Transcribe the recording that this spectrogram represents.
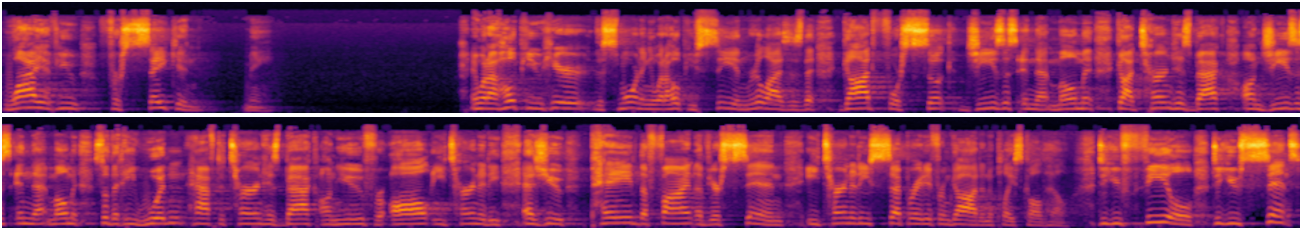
why have you forsaken me? And what I hope you hear this morning and what I hope you see and realize is that God forsook Jesus in that moment. God turned his back on Jesus in that moment so that he wouldn't have to turn his back on you for all eternity as you paid the fine of your sin, eternity separated from God in a place called hell. Do you feel, do you sense,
